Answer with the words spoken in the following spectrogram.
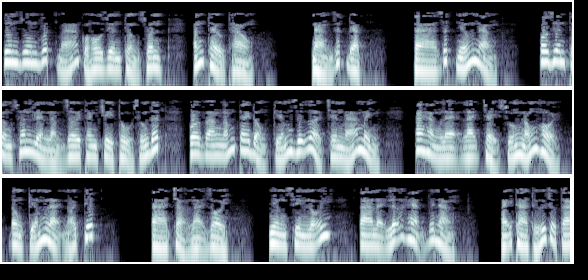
run run vuốt má của Hồ Duyên Thường Xuân, hắn thều thào. Nàng rất đẹp, ta rất nhớ nàng. Hồ Duyên Thường Xuân liền làm rơi thanh trùy thủ xuống đất, vội vàng nắm tay đồng kiếm giữ ở trên má mình. Hai hàng lệ lại chảy xuống nóng hổi, đồng kiếm lại nói tiếp. Ta trở lại rồi, nhưng xin lỗi, ta lại lỡ hẹn với nàng. Hãy tha thứ cho ta,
